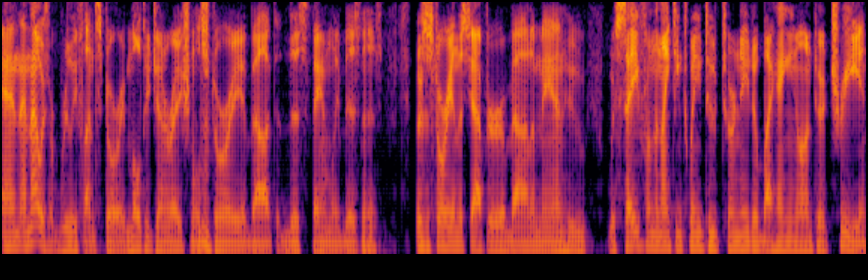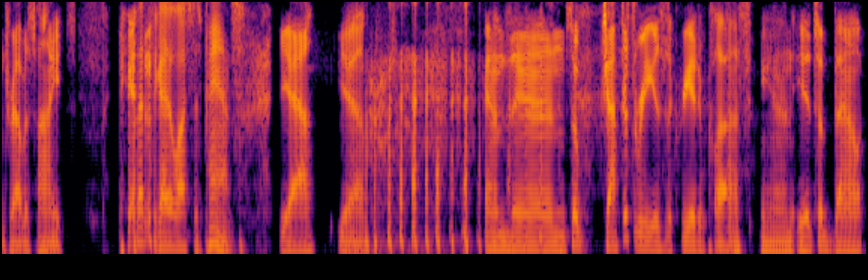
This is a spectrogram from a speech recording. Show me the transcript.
and and that was a really fun story, multi generational Hmm. story about this family business. There's a story in this chapter about a man who was saved from the 1922 tornado by hanging onto a tree in Travis Heights. That's the guy that lost his pants. Yeah, Yeah. and then, so chapter three is the creative class, and it's about,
